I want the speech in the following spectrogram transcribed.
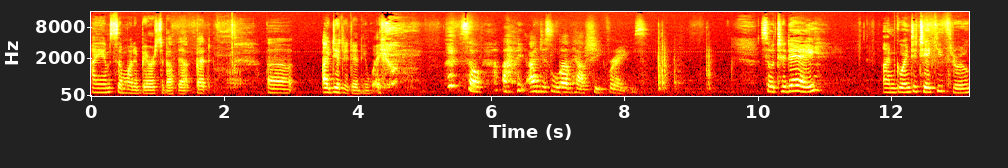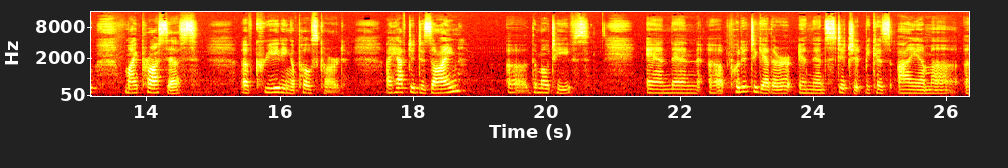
I am somewhat embarrassed about that, but uh, I did it anyway. so I, I just love how she frames. So today I'm going to take you through my process of creating a postcard. I have to design uh, the motifs and then uh, put it together and then stitch it because I am a, a,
